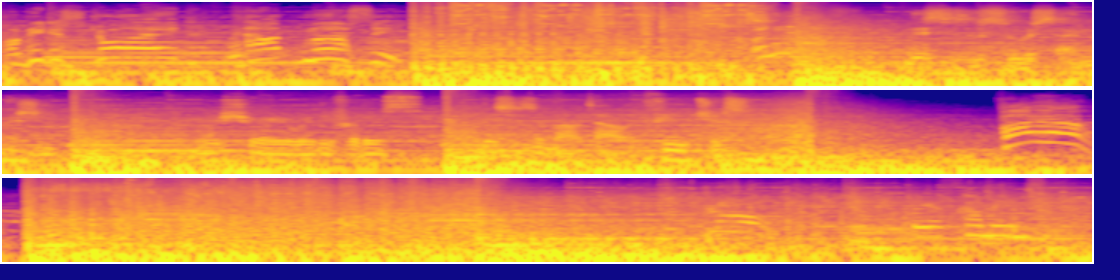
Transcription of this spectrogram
will be destroyed without mercy. This is a suicide mission. Are you sure you're ready for this? This is about our futures. coming.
